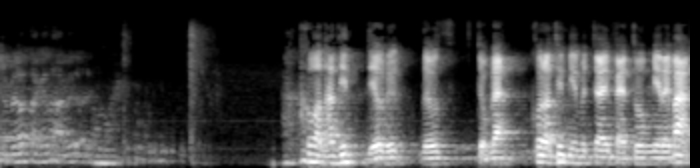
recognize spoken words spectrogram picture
เดี๋ยวเราตัดกระถางไปเลย ข้ออาทิตย์เดี๋ยวเดี๋ยวเดี๋ยวจบแล้วข้ออาทิตย์มีปัจจัยแปดตัวมีอะไรบ้าง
